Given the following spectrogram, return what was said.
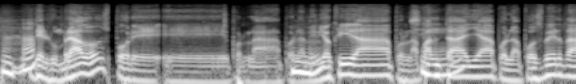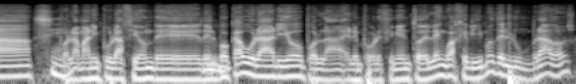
Ajá. Deslumbrados por, eh, eh, por la, por la mediocridad, por la Sí. pantalla, por la posverdad, Sí. por la manipulación de- del vocabulario, por la- el empobrecimiento del lenguaje. Vivimos deslumbrados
